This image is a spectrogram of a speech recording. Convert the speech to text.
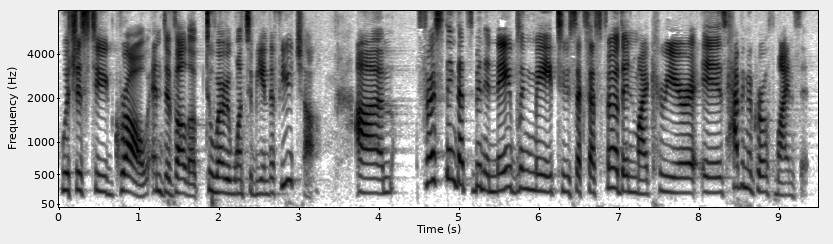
which is to grow and develop to where we want to be in the future. Um, first thing that's been enabling me to success further in my career is having a growth mindset.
